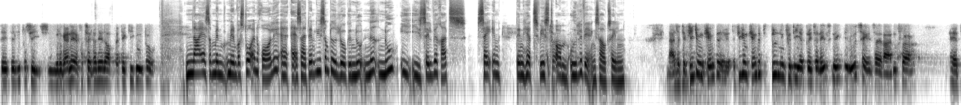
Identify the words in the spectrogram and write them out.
det, det er lige præcis. Vil du gerne fortælle lidt om, hvad det gik ud på? Nej, altså, men, men hvor stor en rolle, altså er den ligesom blevet lukket nu, ned nu i, i selve retssagen, den her tvist altså, om udleveringsaftalen? Nej, altså det fik jo en kæmpe, det fik jo en kæmpe betydning, fordi at Britta Nielsen ikke ville udtale sig i retten før, at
